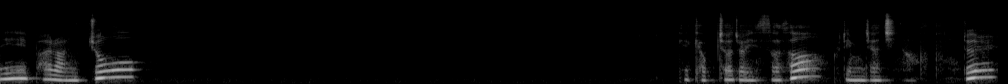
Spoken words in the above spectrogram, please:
그다음에 발 안쪽 이렇게 겹쳐져 있어서 그림자 진한 부분들.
